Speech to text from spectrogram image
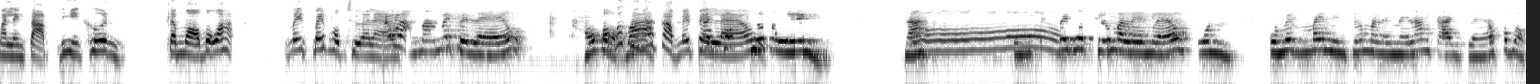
มะเร็งตับดีขึ้นแต่หมอบอกว่า ไม่ไม่พบเชื้อแล้วข้างหลังมาไม่เป็นแล้วเขาบอ๋ออกก็คือว่าเท่ากับไม่เป็นแล้วไม่พบเชื้อมะเร็งนะอ๋อคุณไม่พบเชื้อมะเร็งแล้วคุณคุณไม่ไม่มีเชื้อมะเร็งในร่างกายอีกแล้วเขาบอก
